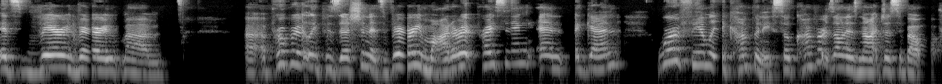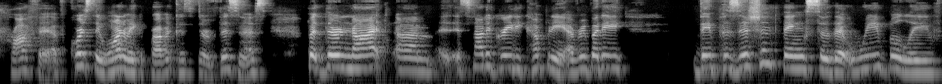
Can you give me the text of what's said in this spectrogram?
it's very very um, uh, appropriately positioned. It's very moderate pricing. And again, we're a family company. So Comfort Zone is not just about profit. Of course, they want to make a profit because they're a business, but they're not, um, it's not a greedy company. Everybody, they position things so that we believe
